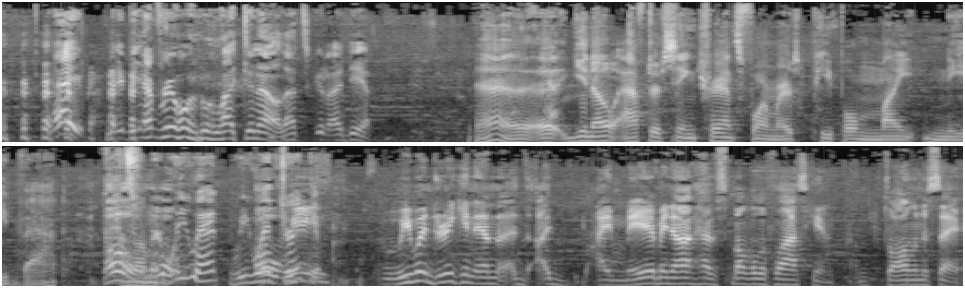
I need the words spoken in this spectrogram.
hey, maybe everyone would like to know. That's a good idea. Yeah, uh, you know, after seeing Transformers, people might need that. Oh, where oh. we went. We went Oh, drinking. We, we went drinking, and I, I may or may not have smuggled a flask in. That's all I'm going to say.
